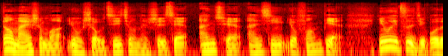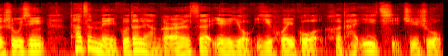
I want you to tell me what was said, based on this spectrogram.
要买什么用手机就能实现，安全、安心又方便。因为自己过得舒心，他在美国的两个儿子也有意回国和他一起居住。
